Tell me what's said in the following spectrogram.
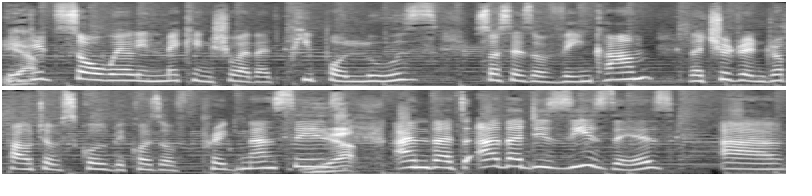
It Yeah. did so well in making sure that people lose sources of income, the children drop out of school because of pregnancies, Yep. and that other diseases are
